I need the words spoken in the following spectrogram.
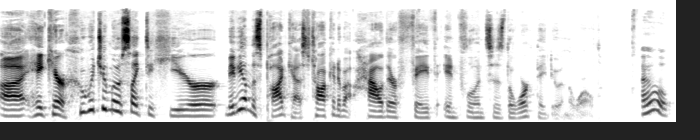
Uh, hey, Kara, who would you most like to hear, maybe on this podcast, talking about how their faith influences the work they do in the world? Oh,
